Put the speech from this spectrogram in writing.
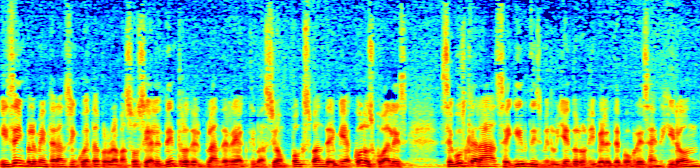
y se implementarán 50 programas sociales dentro del plan de reactivación post pandemia, con los cuales se buscará seguir disminuyendo los niveles de pobreza en Girón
